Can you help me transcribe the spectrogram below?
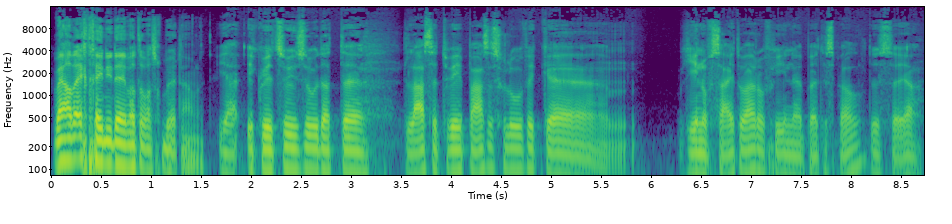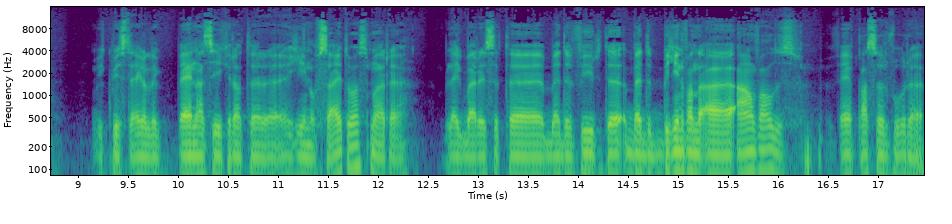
Wij hadden echt geen idee wat er was gebeurd namelijk. Ja, ik weet sowieso dat eh, de laatste twee passes, geloof ik, eh, geen offside waren of geen buitenspel. Dus eh, ja, ik wist eigenlijk bijna zeker dat er geen offside was, maar eh, blijkbaar is het eh, bij, de vierde, bij het begin van de eh, aanval, dus vijf passen ervoor, eh,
